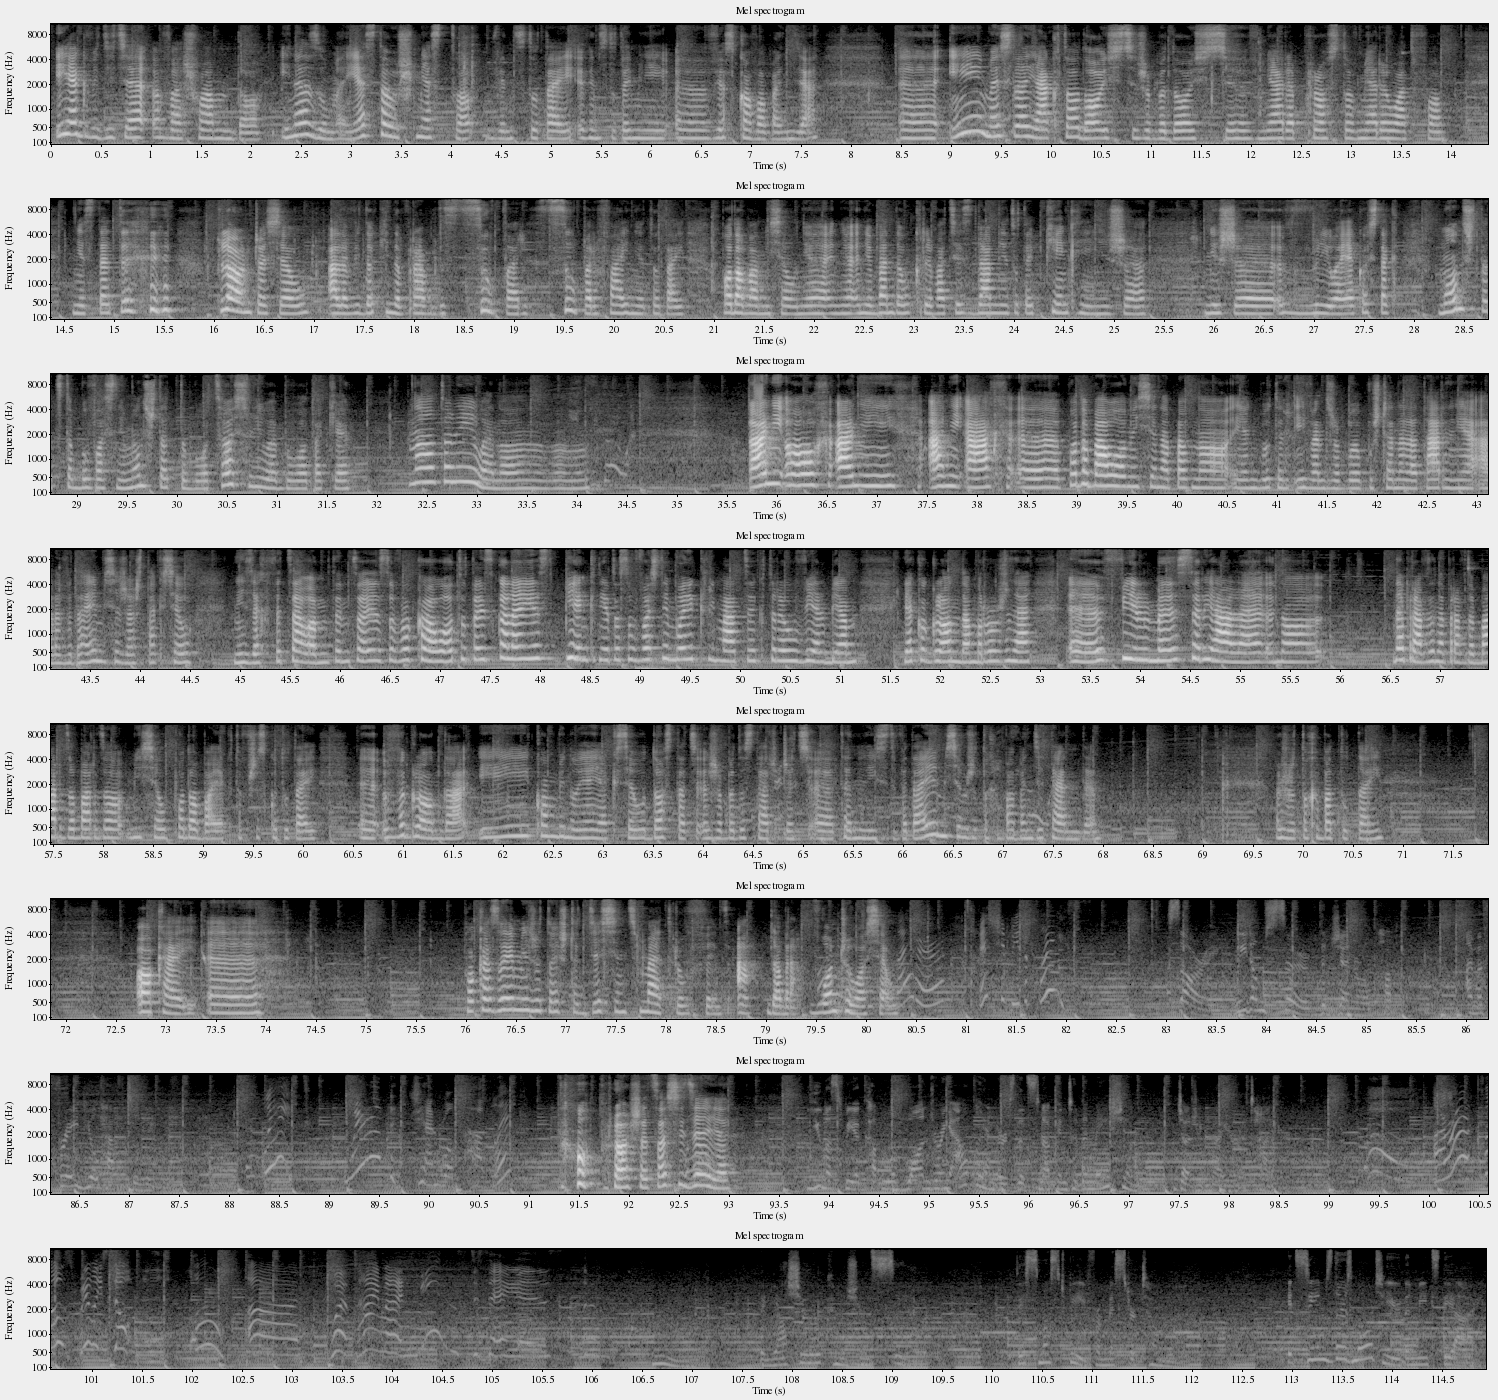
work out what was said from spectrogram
I jak widzicie, weszłam do Inazumy. Jest to już miasto, więc tutaj, więc tutaj mniej e, wioskowo będzie. E, I myślę, jak to dojść, żeby dojść w miarę prosto, w miarę łatwo. Niestety plączę się, ale widoki naprawdę super, super fajnie tutaj. Podoba mi się, nie, nie, nie będę ukrywać. Jest dla mnie tutaj piękniej niż, niż e, w Liłe. Jakoś tak Mundstadt to był właśnie Mundstadt, to było coś, Liłe było takie, no to Liłe, no. no, no. Ani och, ani, ani ach. E, podobało mi się na pewno, jak był ten event, że były puszczane latarnie, ale wydaje mi się, że aż tak się nie zachwycałam tym, co jest wokoło. Tutaj z kolei jest pięknie, to są właśnie moje klimaty, które uwielbiam, jak oglądam różne e, filmy, seriale, no naprawdę, naprawdę bardzo, bardzo mi się podoba, jak to wszystko tutaj y, wygląda i kombinuję, jak się dostać, żeby dostarczyć e, ten list. Wydaje mi się, że to chyba będzie tędy. Że to chyba tutaj. Okej. e, Pokazuje mi, że to jeszcze 10 metrów, więc... A, dobra, włączyło się. O, proszę, co się dzieje? You must be a couple of wandering outlanders that snuck into the nation, The Yashiro Commission's seal. This must be from Mr. Tony. It seems there's more to you than meets the eye.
